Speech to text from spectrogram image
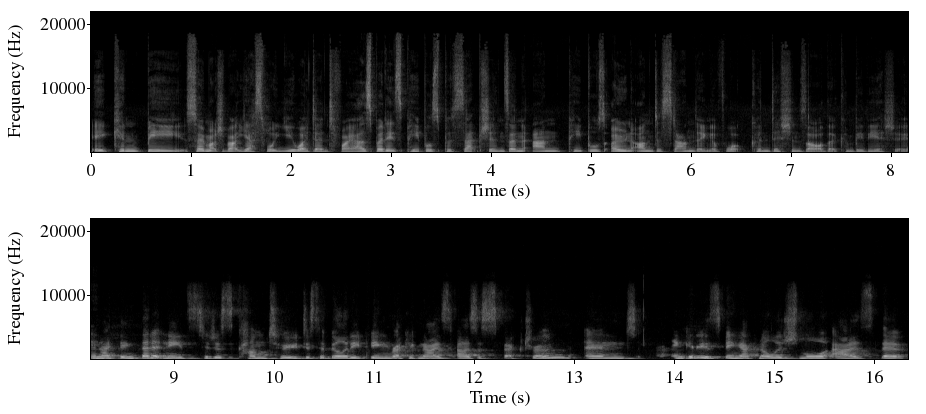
it can be so much about yes what you identify as, but it's people's perceptions and and people's own understanding of what conditions are that can be the issue. And I think that it needs to just come to disability being recognized as as a spectrum. And I think it is being acknowledged more as there,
